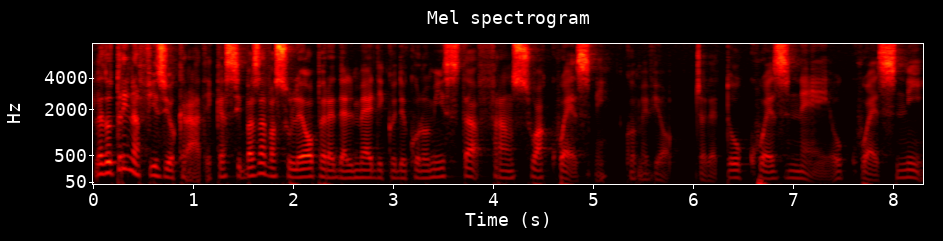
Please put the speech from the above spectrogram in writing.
La dottrina fisiocratica si basava sulle opere del medico ed economista François Quesny, come vi ho già detto, o Quesney o Quesny,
